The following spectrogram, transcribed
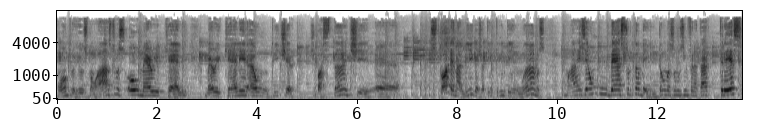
contra o Houston Astros, ou Mary Kelly? Mary Kelly é um pitcher de bastante é, história na liga, já tem 31 anos, mas é um destro também. Então nós vamos enfrentar três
